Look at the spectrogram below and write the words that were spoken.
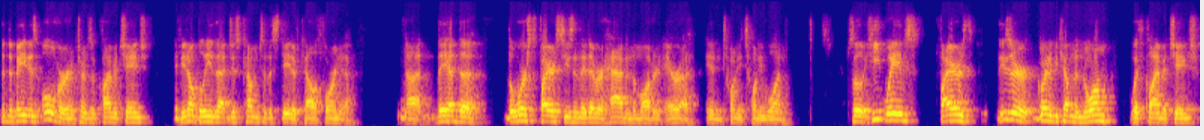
the debate is over in terms of climate change. If you don't believe that, just come to the state of California. Uh, they had the the worst fire season they'd ever had in the modern era in 2021. So heat waves, fires, these are going to become the norm with climate change.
